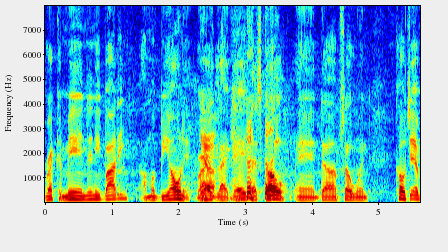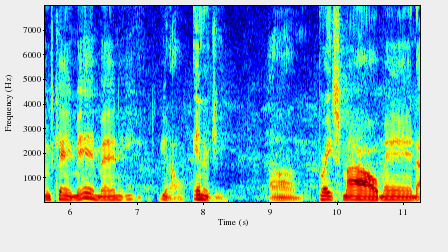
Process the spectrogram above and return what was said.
recommend anybody, I'm gonna be on it, right? Yeah. Like, hey, let's go. and um, so when Coach Evans came in, man, he, you know, energy. Um, great smile, man.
